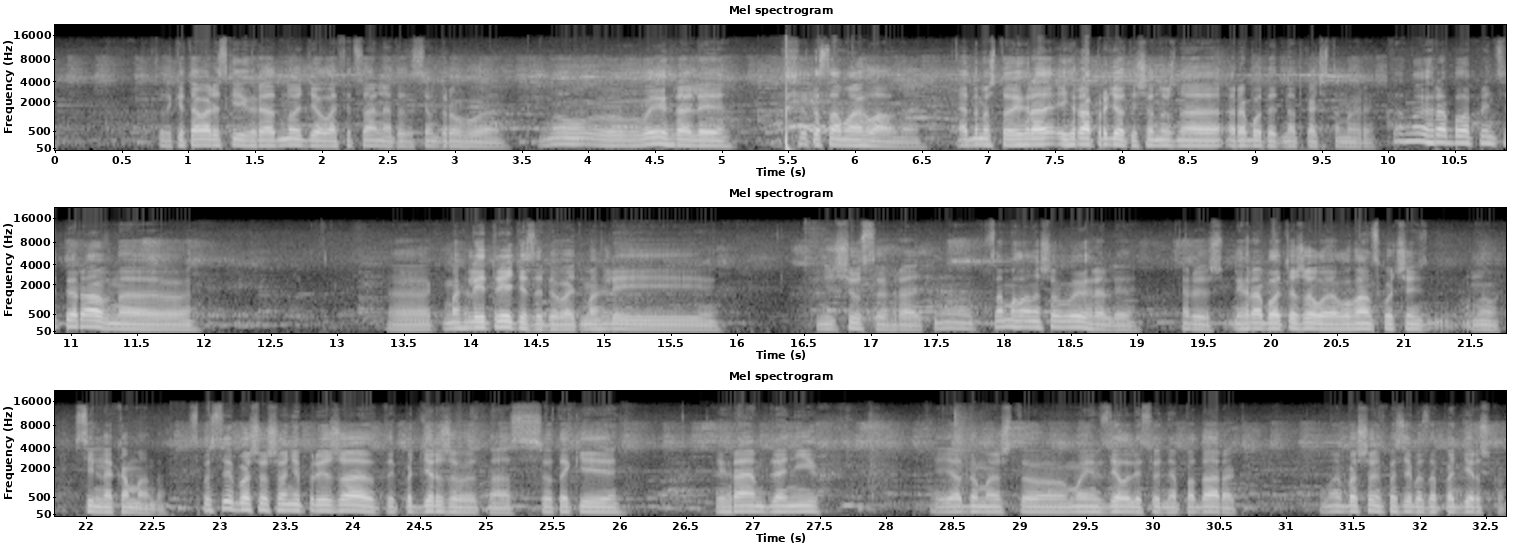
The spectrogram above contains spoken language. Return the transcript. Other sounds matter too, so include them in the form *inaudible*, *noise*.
Все-таки товарищеские игры одно дело, официально это совсем другое. Ну, выиграли, *laughs* это самое главное. Я думаю, что игра, игра придет, еще нужно работать над качеством игры. Да, ну, игра была, в принципе, равна. Э, Могли и третий забивать, могли и ничью сыграть. Ну, самое главное, что выиграли. Игра была тяжелая, Луганск очень ну, сильная команда. Спасибо большое, что они приезжают и поддерживают нас. Все-таки играем для них. Я думаю, что мы им сделали сегодня подарок. Ну и большое спасибо за поддержку.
